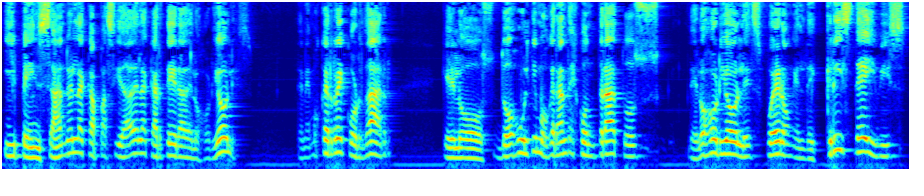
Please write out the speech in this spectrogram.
y pensando en la capacidad de la cartera de los Orioles. Tenemos que recordar que los dos últimos grandes contratos de los Orioles fueron el de Chris Davis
